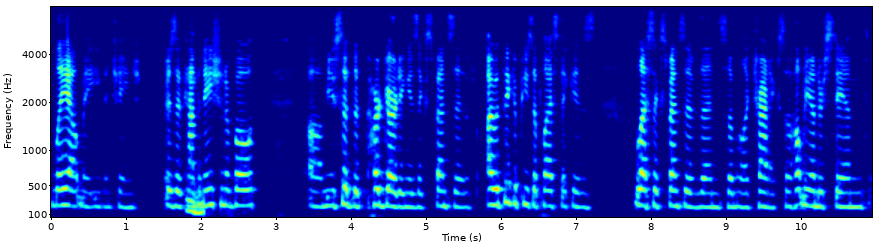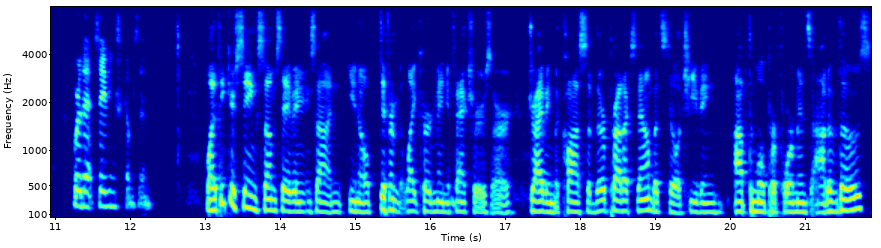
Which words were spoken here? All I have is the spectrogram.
layout may even change. Is it a mm-hmm. combination mm-hmm. of both? Um, you said that hard guarding is expensive. I would think a piece of plastic is less expensive than some electronics. So help me understand where that savings comes in. Well, I think you're seeing some savings on, you know, different light curtain manufacturers are driving the costs of their products down, but still achieving optimal performance out of those.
